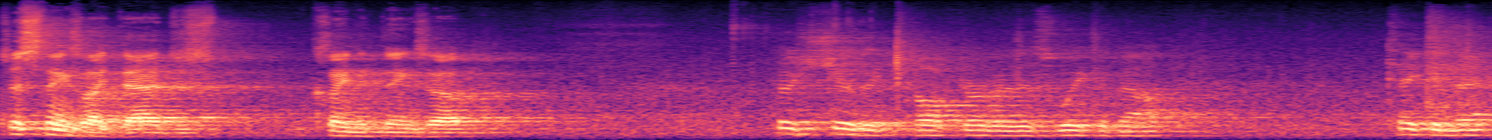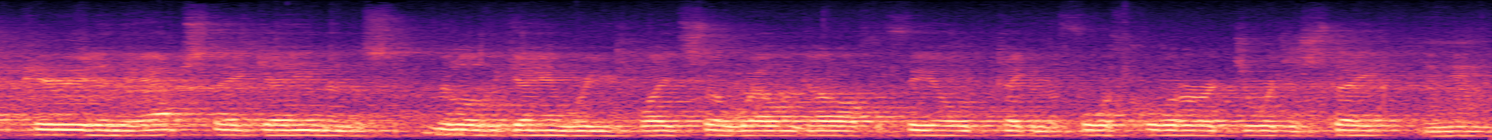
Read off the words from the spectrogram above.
just things like that, just cleaning things up. Coach Chizik talked earlier this week about taking that period in the App State game in the middle of the game where you played so well and got off the field, taking the fourth quarter at Georgia State, mm-hmm.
